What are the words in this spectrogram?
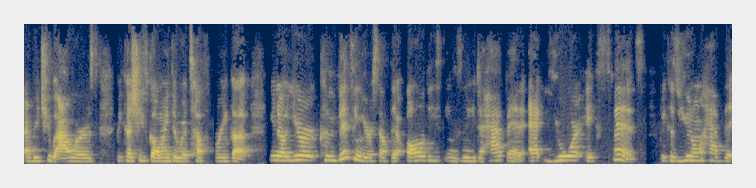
every two hours because she's going through a tough breakup. You know, you're convincing yourself that all these things need to happen at your expense because you don't have the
